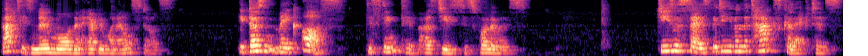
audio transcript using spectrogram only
that is no more than everyone else does. It doesn't make us distinctive as Jesus' followers. Jesus says that even the tax collectors,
